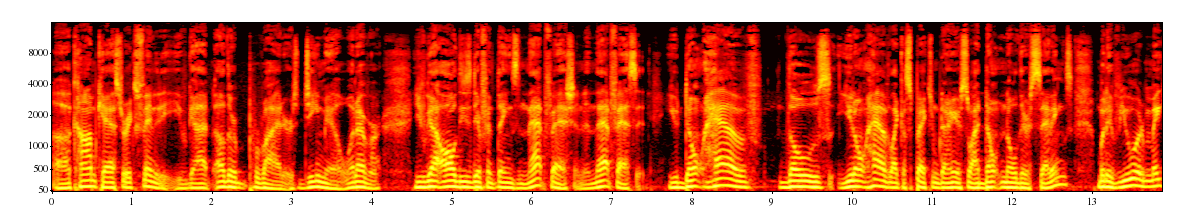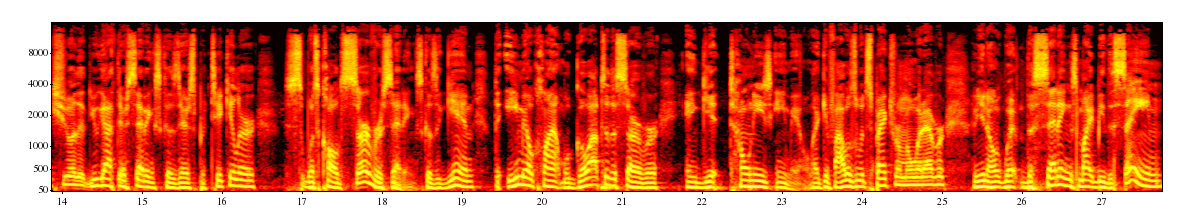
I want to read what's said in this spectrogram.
uh, Comcast or Xfinity, you've got other providers, Gmail, whatever. You've got all these different things in that fashion, in that facet. You don't have those you don't have like a spectrum down here so i don't know their settings. But if you were to make sure that you got their settings because there's particular what's called server settings. Because again the email client will go out to the server and get tony's email. Like if i was with spectrum or whatever you know what the settings might be the same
